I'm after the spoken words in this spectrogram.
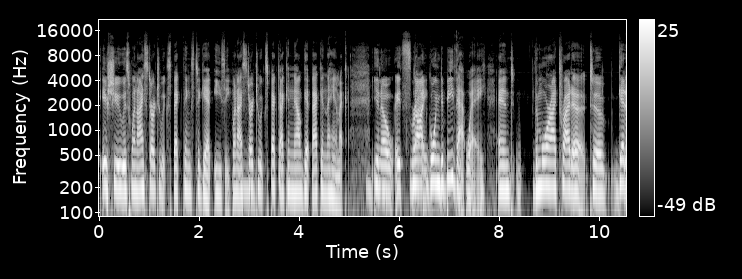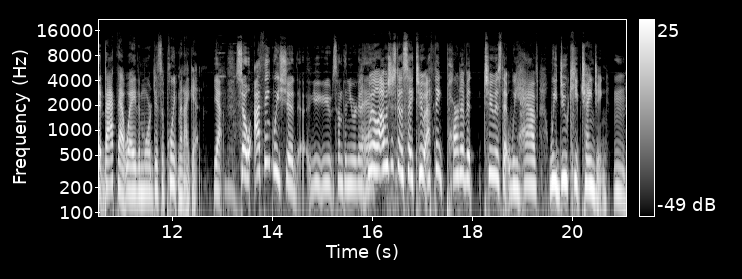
issue is when I start to expect things to get easy, when I start to expect I can now get back in the hammock. You know, it's Right. not going to be that way. And the more I try to to get it back that way, the more disappointment I get. Yeah. So I think we should. Uh, you, you something you were going to add? Well, I was just going to say too. I think part of it too is that we have we do keep changing, mm.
